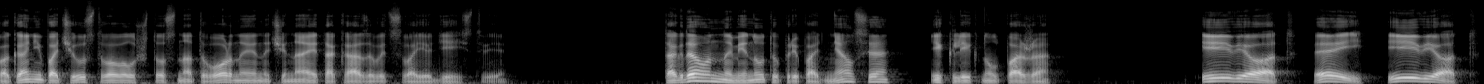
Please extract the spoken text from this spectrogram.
пока не почувствовал, что снотворное начинает оказывать свое действие. Тогда он на минуту приподнялся и кликнул пажа. «Ивиот! Эй, Ивиот!»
